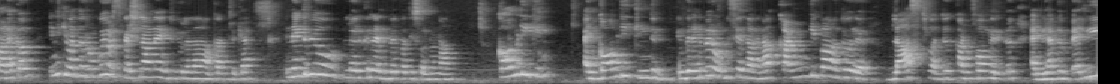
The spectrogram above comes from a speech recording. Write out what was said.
வணக்கம். இன்னைக்கு வந்து ரொம்ப ஒரு ஸ்பெஷலான இன்டர்வியூல தான் நான் உட்காந்துருக்கேன் இந்த இன்டர்வியூல இருக்கிற ரெண்டு பேர் பத்தி சொல்லணும்னா comedy king and comedy kingdom இவங்க ரெண்டு பேரும் ஒன்று சேர்ந்தாங்கன்னா கண்டிப்பா வந்து ஒரு பிளாஸ்ட் வந்து கன்ஃபார்ம் இருக்கு. And we have the very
